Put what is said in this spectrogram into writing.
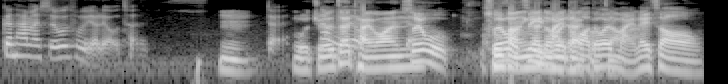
跟他们食物处理的流程，嗯，对，我觉得在台湾，所以我所以我自己买的话都会买那种，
